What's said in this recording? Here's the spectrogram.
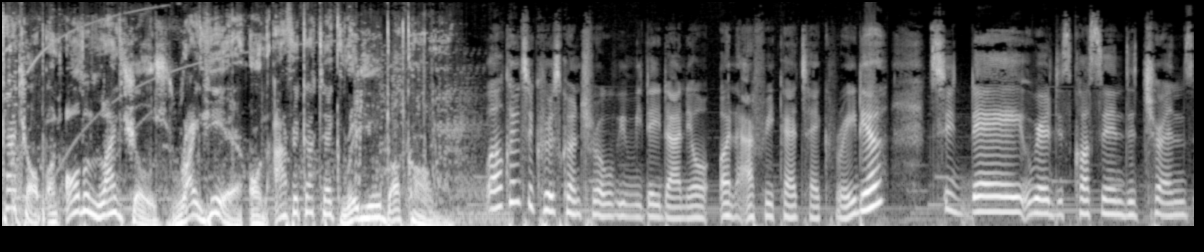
Catch up on all the live shows right here on africatechradio.com. Welcome to Cruise Control with me, Day Daniel, on Africa Tech Radio. Today, we're discussing the trends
